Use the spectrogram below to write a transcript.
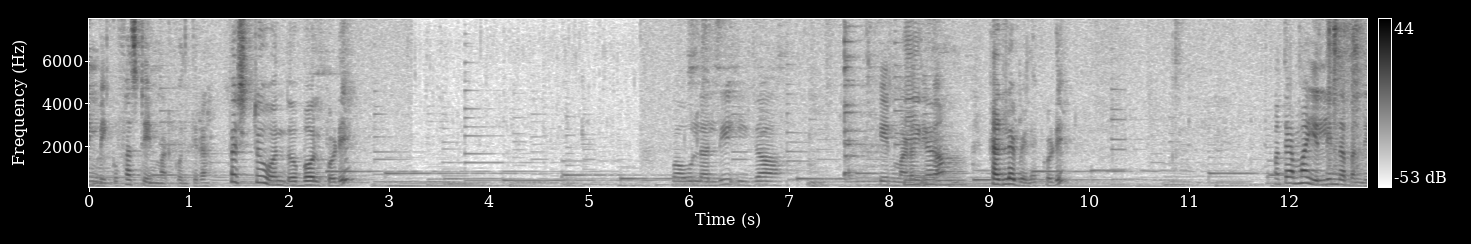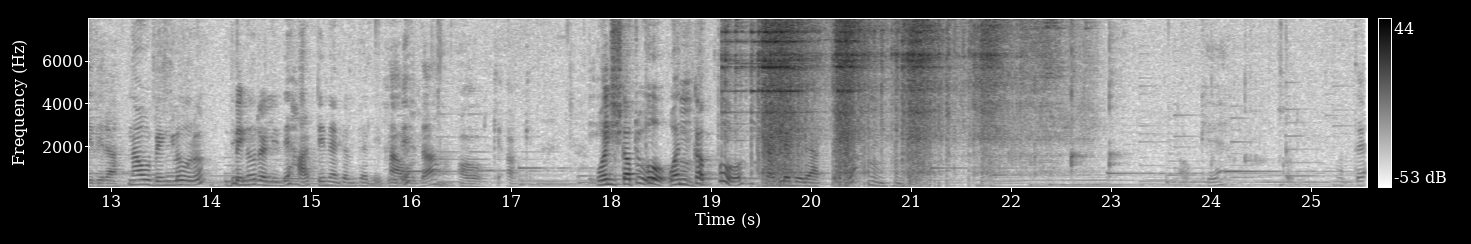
ಏನ್ ಬೇಕು? ಫಸ್ಟ್ ಏನ್ ಮಾಡ್ಕೊಂತೀರಾ? ಫಸ್ಟು ಒಂದು ಬೌಲ್ ಕೊಡಿ ಬೌಲಲ್ಲಿ ಈಗ ಏನು ಈಗ ಕಡಲೆಬೇಳೆ ಕೊಡಿ. ಮತ್ತೆ ಅಮ್ಮ ಎಲ್ಲಿಂದ ಬಂದಿದ್ದೀರಾ? ನಾವು ಬೆಂಗಳೂರು ಬೆಂಗಳೂರಲ್ಲಿದೆ ಹಾರ್ಟಿ ನಗರದಲ್ಲಿದೆ ಹೌದಾ? Okay okay. ಒಂದು ಕಪ್ಪು ಒಂದು ಕಪ್ಪು ಕಡಲೆಬೇಳೆ ಹಾಕ್ಬೇಕು. ಓಕೆ. ಮತ್ತೆ?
